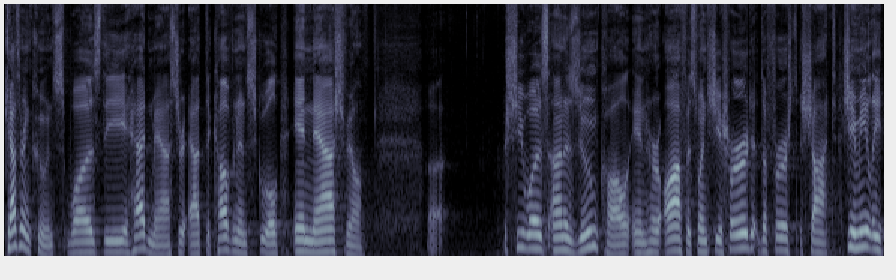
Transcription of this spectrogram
Katherine Koonce was the headmaster at the Covenant School in Nashville. Uh, she was on a Zoom call in her office when she heard the first shot. She immediately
